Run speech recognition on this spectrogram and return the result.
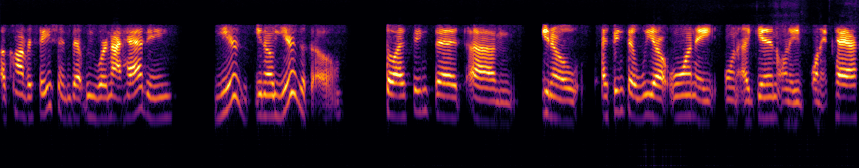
a conversation that we were not having years, you know, years ago. So I think that um, you know I think that we are on a on again on a on a path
